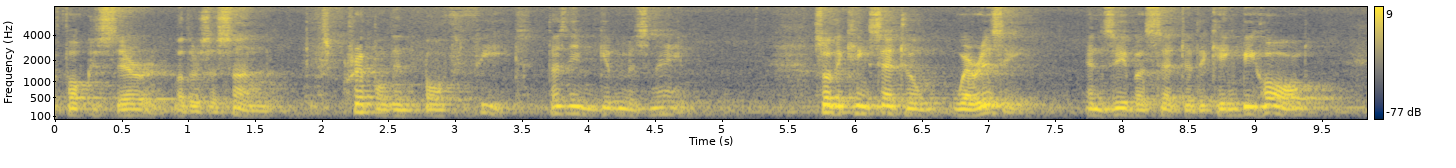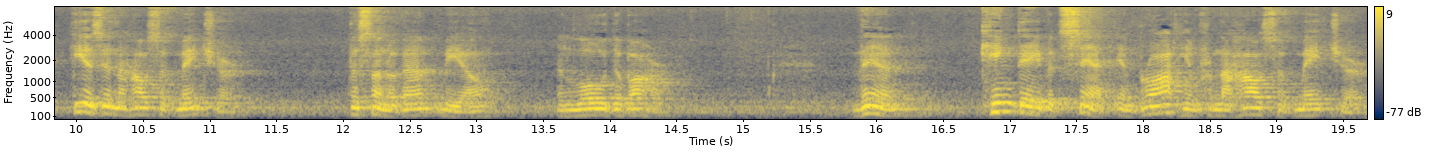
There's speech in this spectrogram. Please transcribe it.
The focus there, well, there's a son, it's crippled in both feet. Doesn't even give him his name. So the king said to him, Where is he? And Ziba said to the king, Behold, he is in the house of Machir, the son of Ammiel, and Lo Debar. Then King David sent and brought him from the house of Machir,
